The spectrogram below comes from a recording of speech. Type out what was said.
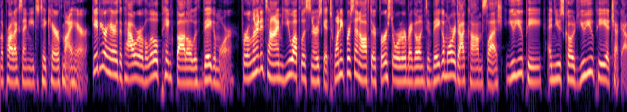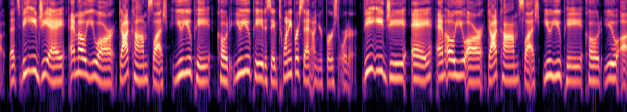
the products I need to take care of my hair. Give your hair the power of a little pink bottle with Vegamour. For a limited time, you up listeners get 20% off their first order by going to vegamour.com slash UUP and use code UUP at checkout. That's V-E-G-A-M-O-U-R dot com slash UUP, code UUP to save 20% on your first order. V-E-G-A-M-O-U-R dot com slash UUP, code UUP.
